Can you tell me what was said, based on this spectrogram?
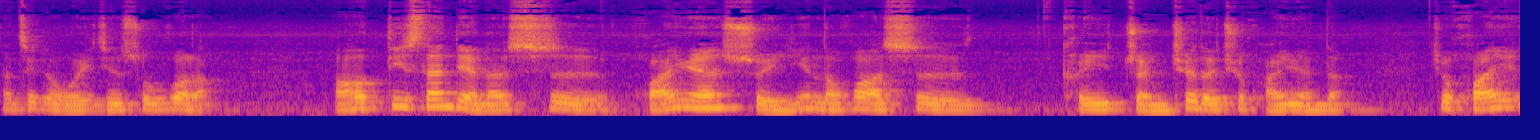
那这个我已经说过了。然后第三点呢是还原水印的话是可以准确的去还原的，就还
